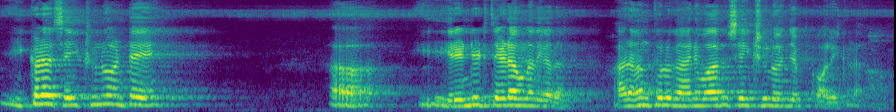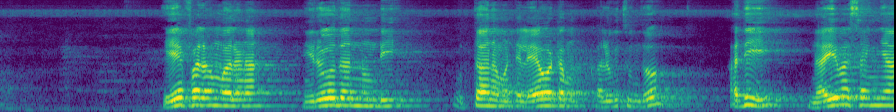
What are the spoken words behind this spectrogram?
ఇక్కడ శైక్షులు అంటే ఈ రెండిటి తేడా ఉన్నది కదా. అర్హంతులు కాని వారు శైక్షులు అని చెప్పుకోవాలి ఇక్కడ. ఏ ఫలం వలన నిరోధం నుండి ఉత్థానం అంటే లేవటం కలుగుతుందో అది నైవ సంజ్ఞా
